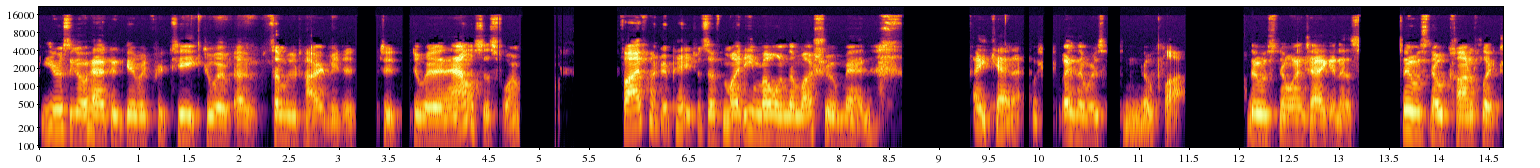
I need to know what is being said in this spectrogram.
years ago had to give a critique to a, a somebody who'd hired me to to do an analysis for him. 500 pages of Mighty Mo and the Mushroom Men. I cannot. And there was no plot. There was no antagonist. There was no conflict.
